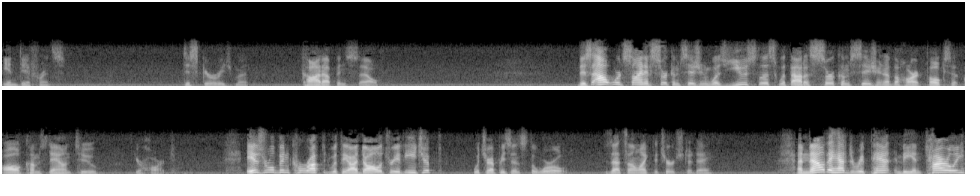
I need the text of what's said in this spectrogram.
indifference, discouragement, caught up in self. This outward sign of circumcision was useless without a circumcision of the heart. Folks, it all comes down to your heart. Israel been corrupted with the idolatry of Egypt, which represents the world. Does that sound like the church today? And now they had to repent and be entirely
